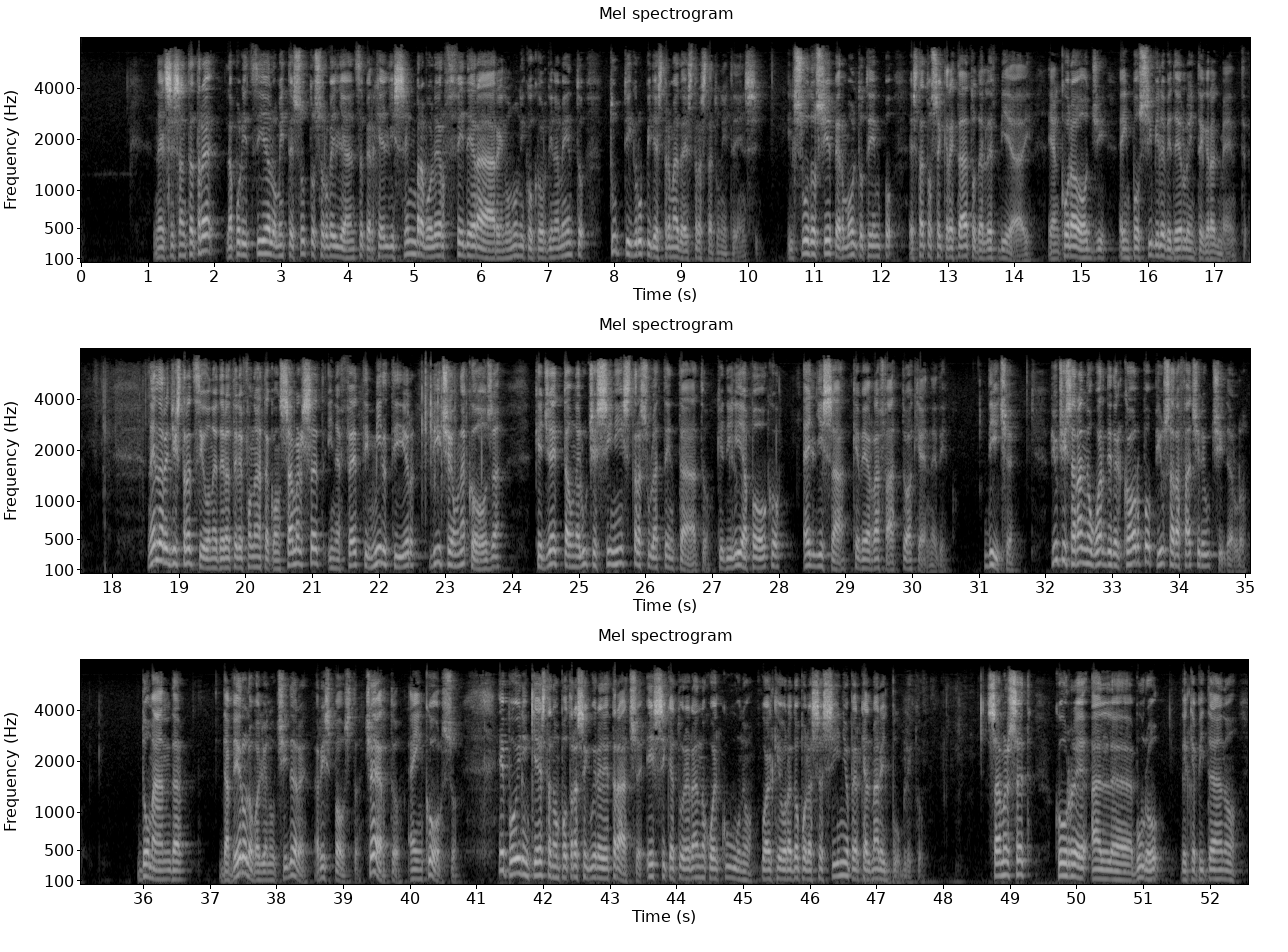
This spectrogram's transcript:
Nel 63 la polizia lo mette sotto sorveglianza perché gli sembra voler federare in un unico coordinamento tutti i gruppi di estrema destra statunitensi. Il suo dossier per molto tempo è stato secretato dall'FBI e ancora oggi è impossibile vederlo integralmente. Nella registrazione della telefonata con Somerset, in effetti, Miltir dice una cosa che getta una luce sinistra sull'attentato che di lì a poco egli sa che verrà fatto a Kennedy. Dice, più ci saranno guardie del corpo, più sarà facile ucciderlo. Domanda, davvero lo vogliono uccidere? Risposta, certo, è in corso. E poi l'inchiesta non potrà seguire le tracce, essi cattureranno qualcuno qualche ora dopo l'assassinio per calmare il pubblico. Somerset corre al bureau del capitano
